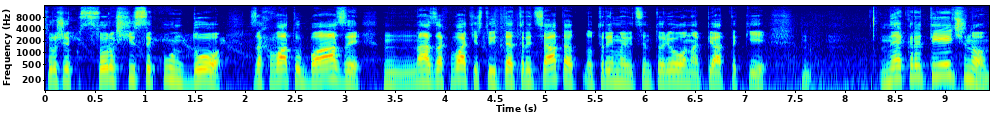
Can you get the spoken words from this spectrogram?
46 46 секунд до захвату бази. На захваті стоїть Т-30, отримає від Центуріона 5 таки. Не критично.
